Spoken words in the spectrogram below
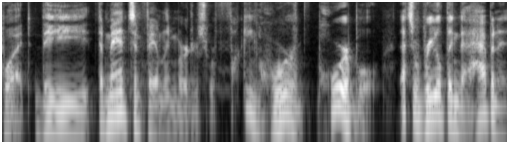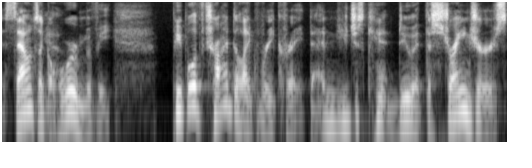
what the the Manson family murders were fucking horror horrible. That's a real thing that happened. It sounds like a horror movie. People have tried to like recreate that and you just can't do it. The Strangers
